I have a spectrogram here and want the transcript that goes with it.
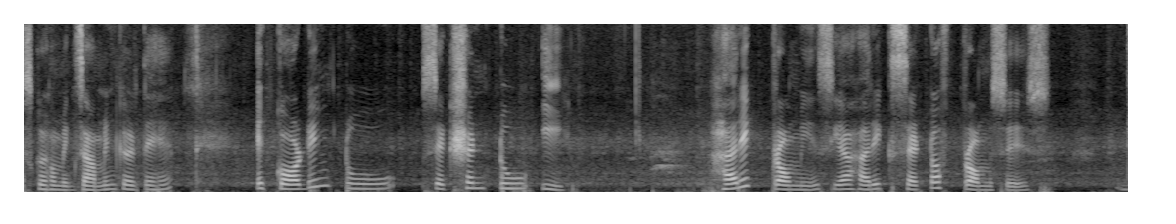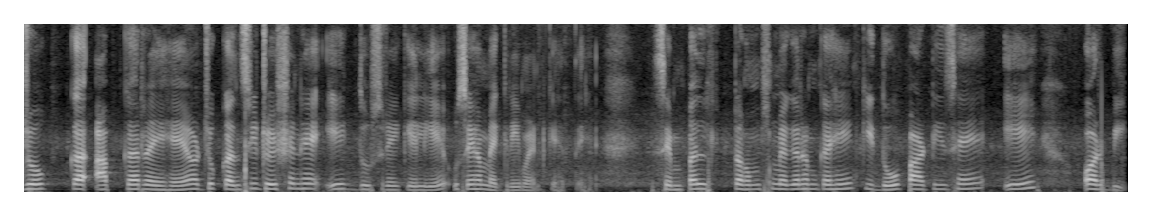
इसको हम एग्ज़ामिन करते हैं। According to section two E हर एक प्रॉमिस या हर एक सेट ऑफ़ प्रोमिस जो कर, आप कर रहे हैं और जो कंसिड्रेशन है एक दूसरे के लिए उसे हम एग्रीमेंट कहते हैं। सिंपल टर्म्स में अगर हम कहें कि दो पार्टीज़ हैं ए और बी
